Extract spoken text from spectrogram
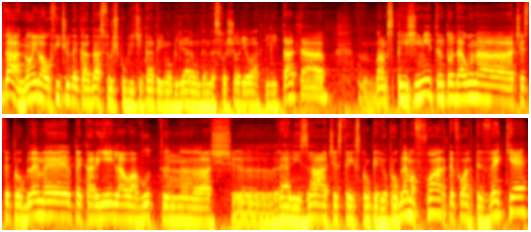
Da, noi la Oficiul de Cadastru și Publicitate Imobiliară, unde îmi desfășor eu activitatea, am sprijinit întotdeauna aceste probleme pe care ei le-au avut în uh, a-și uh, realiza aceste expropieri. O problemă foarte, foarte veche.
